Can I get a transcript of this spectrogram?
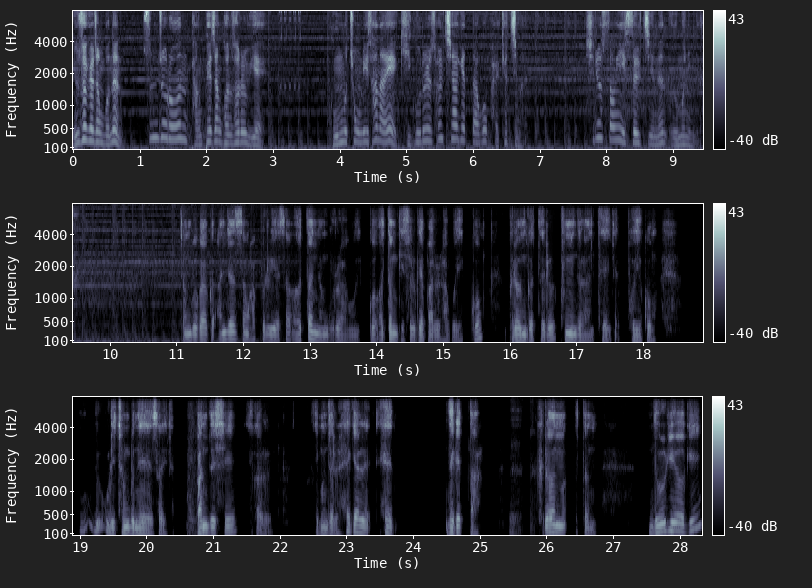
윤석열 정부는 순조로운 방패장 건설을 위해 국무총리 산하에 기구를 설치하겠다고 밝혔지만 실효성이 있을지는 의문입니다. 정부가 그 안전성 확보를 위해서 어떤 연구를 하고 있고 어떤 기술 개발을 하고 있고 그런 것들을 국민들한테 이제 보이고 우리 정부 내에서 이제 반드시 이걸 이 문제를 해결해 내겠다 그런 어떤 노력이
